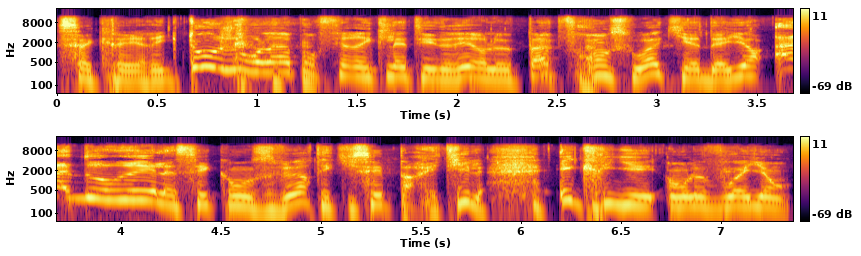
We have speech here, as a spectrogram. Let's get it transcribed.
Sacré Eric, toujours là pour faire éclater de rire le pape François, qui a d'ailleurs adoré la séquence Woerth et qui s'est, paraît-il, écrié en le voyant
